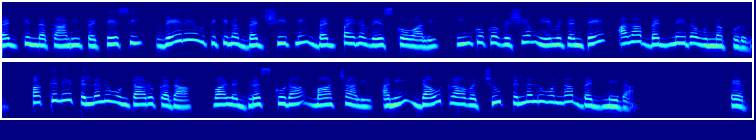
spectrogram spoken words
బెడ్ కింద కానీ పెట్టేసి వేరే ఉతికిన బెడ్ షీట్ని బెడ్ పైన వేసుకోవాలి. ఇంకొక విషయం ఏమిటంటే అలా బెడ్ మీద ఉన్నప్పుడు పక్కనే పిల్లలు ఉంటారు కదా వాళ్ళ డ్రెస్ కూడా మార్చాలి అని డౌట్ రావచ్చు పిల్లలు ఉన్న బెడ్ మీద. ఎబ్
